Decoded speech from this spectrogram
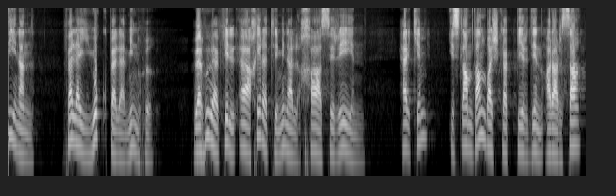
دِينًا فَلَنْ يُقْبَلَ مِنْهُ وَهُوَ فِي الْآخِرَةِ مِنَ الْخَاسِرِينَ Her kim İslam'dan başka bir din ararsa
